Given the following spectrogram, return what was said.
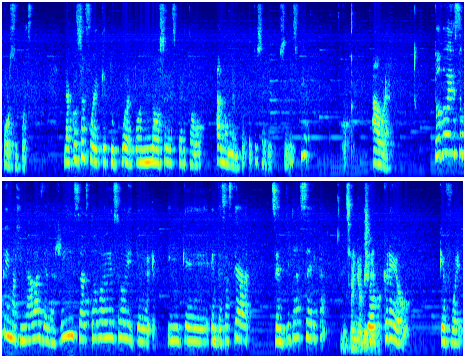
por supuesto. La cosa fue que tu cuerpo no se despertó al momento que tu cerebro se despierta. Ok. Ahora, todo eso que imaginabas de las risas, todo eso y que, y que empezaste a sentirla cerca, Un sueño yo vivido. creo que fue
